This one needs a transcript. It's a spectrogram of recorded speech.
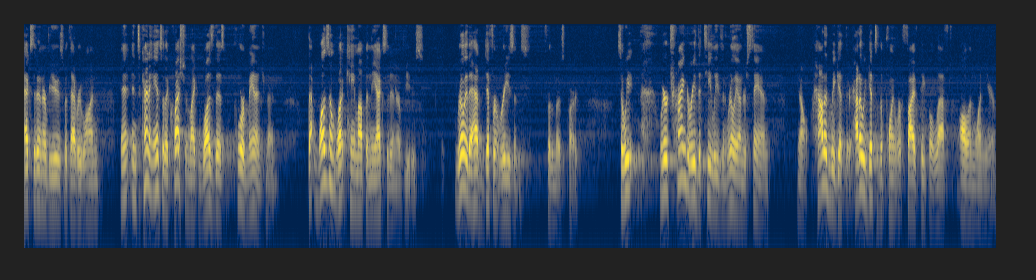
exit interviews with everyone. And, and to kind of answer the question, like, was this poor management? That wasn't what came up in the exit interviews. Really, they had different reasons for the most part. So we, we were trying to read the tea leaves and really understand, you know, how did we get there? How did we get to the point where five people left all in one year?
